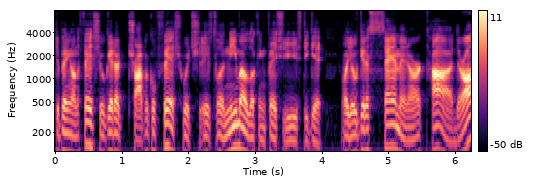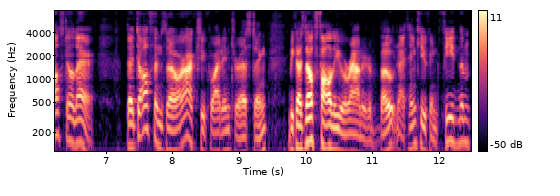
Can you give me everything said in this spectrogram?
depending on the fish, you'll get a tropical fish, which is the Nemo looking fish you used to get or you'll get a salmon or a cod. They're all still there. The dolphins, though, are actually quite interesting because they'll follow you around in a boat, and I think you can feed them.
